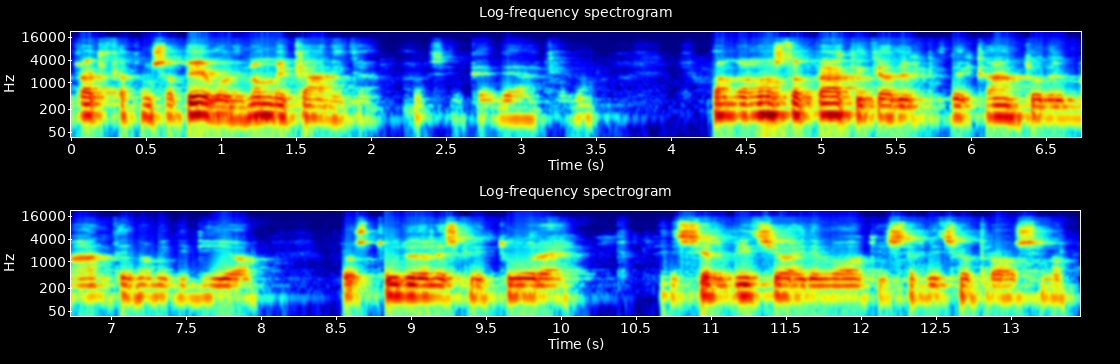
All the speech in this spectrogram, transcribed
pratica, consapevole, non meccanica, si intende anche. No? Quando la nostra pratica del, del canto, del manto, i nomi di Dio, lo studio delle scritture, il servizio ai devoti, il servizio al prossimo,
